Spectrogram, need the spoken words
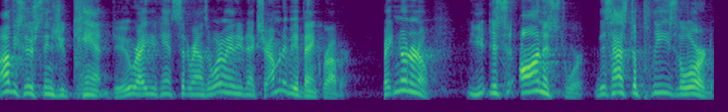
Obviously, there's things you can't do, right? You can't sit around and say, What am I going to do next year? I'm going to be a bank robber, right? No, no, no. You, this is honest work. This has to please the Lord.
